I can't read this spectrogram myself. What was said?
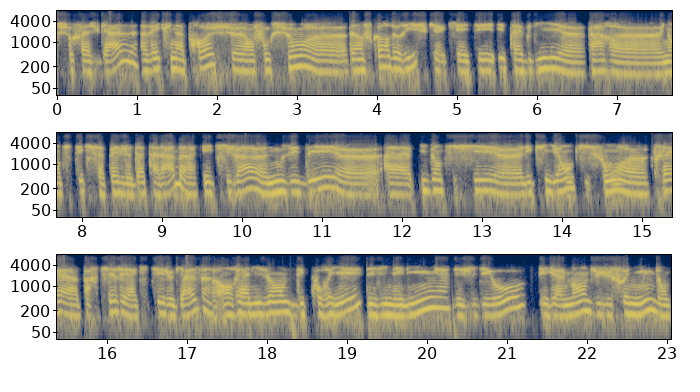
chauffage gaz, avec une approche euh, en fonction euh, d'un score de risque qui a été établi euh, par une entité qui s'appelle le Data Lab et qui va nous aider à identifier les clients qui sont prêts à partir et à quitter le gaz en réalisant des courriers, des emailing, des vidéos, également du phoning, donc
